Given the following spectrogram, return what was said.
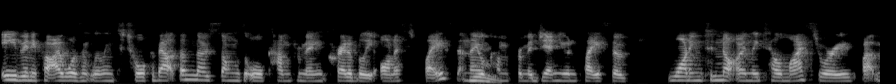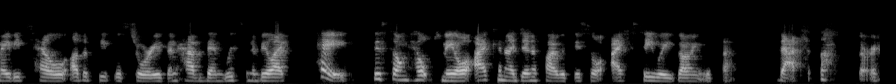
even if I wasn't willing to talk about them, those songs all come from an incredibly honest place and they mm. all hmm. come from a genuine place of wanting to not only tell my stories, but maybe tell other people's stories and have them listen and be like, hey, this song helped me, or I can identify with this, or I see where you're going with that. That, sorry.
